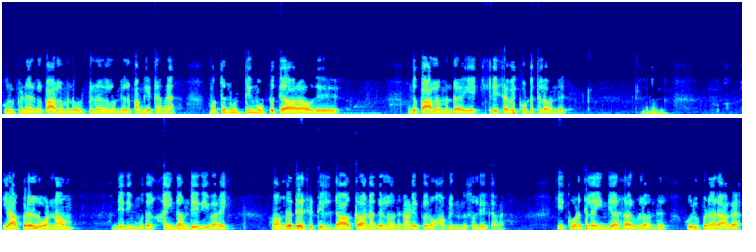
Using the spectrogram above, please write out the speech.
உறுப்பினர்கள் பாராளுமன்ற உறுப்பினர்கள் வந்து இதில் பங்கேற்றாங்க. மொத்தம் நூற்றி முப்பத்தி ஆறாவது இந்த பாராளுமன்ற இ- இடைசபை கூட்டத்தில் வந்து ஏப்ரல் ஒன்றாம் தேதி முதல் ஐந்தாம் தேதி வரை வங்கதேசத்தில் டாக்கா நகரில் வந்து நடைபெறும் அப்படின்னு வந்து சொல்லியிருக்காங்க. இக்கூட்டத்தில் இந்தியா சார்பில் வந்து உறுப்பினராக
